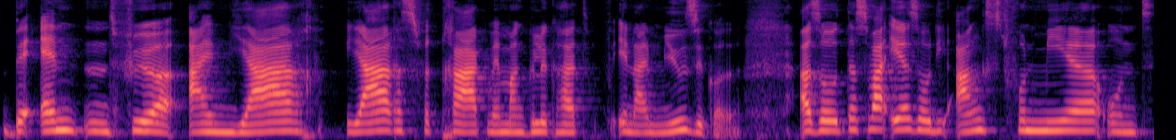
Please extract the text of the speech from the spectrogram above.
beenden für ein Jahr, Jahresvertrag, wenn man Glück hat, in ein Musical. Also das war eher so die Angst von mir und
